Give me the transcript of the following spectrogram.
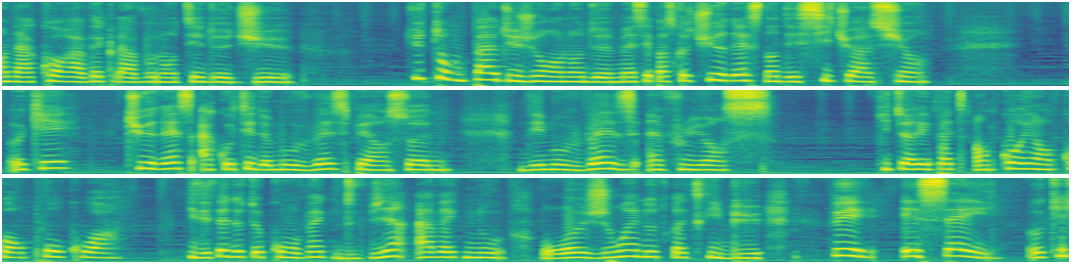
en accord avec la volonté de Dieu. Tu tombes pas du jour au lendemain. C'est parce que tu restes dans des situations. Ok? Tu restes à côté de mauvaises personnes, des mauvaises influences qui te répètent encore et encore pourquoi. Ils essaient de te convaincre, viens avec nous, rejoins notre tribu, Fais, essaye, ok?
